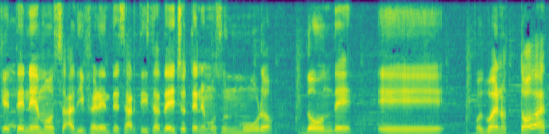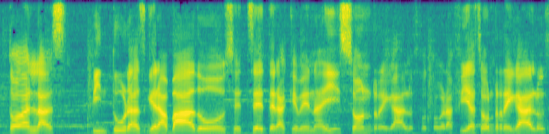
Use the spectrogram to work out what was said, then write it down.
que tenemos a diferentes artistas. De hecho, tenemos un muro donde, eh, pues bueno, todas, todas las pinturas, grabados, etcétera, que ven ahí son regalos, fotografías, son regalos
